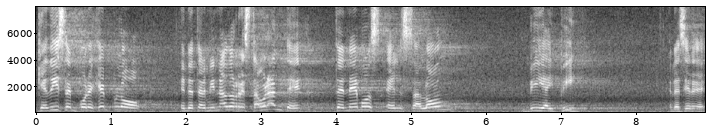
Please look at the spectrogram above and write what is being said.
que dicen, por ejemplo, en determinado restaurante tenemos el salón VIP. Es decir, eh,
